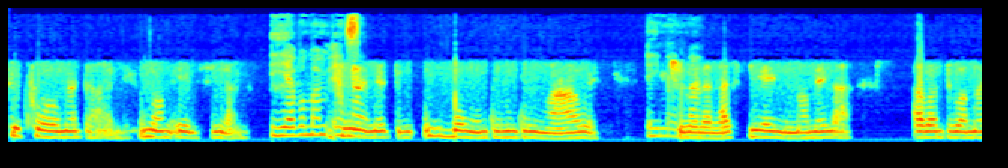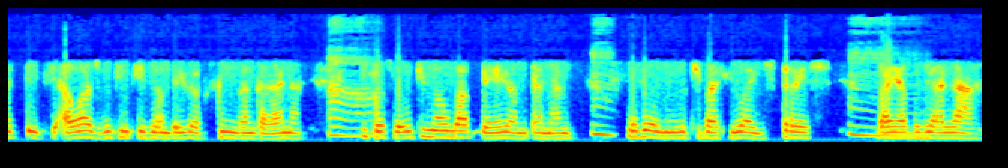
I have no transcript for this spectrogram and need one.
Sikhona dali. Umam Elsilana Yebo mam Elsilana ngene ukubonga uNkulunkulu ngawe. Kusukela last year ngimamela abantu bamateksi. Awazi ukuthi inhliziyo yami beyibabuhlungu kangakanani because bewuthi uma ubabheka mntanami ubone ukuthi badliwa yi-stress bayabulalana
